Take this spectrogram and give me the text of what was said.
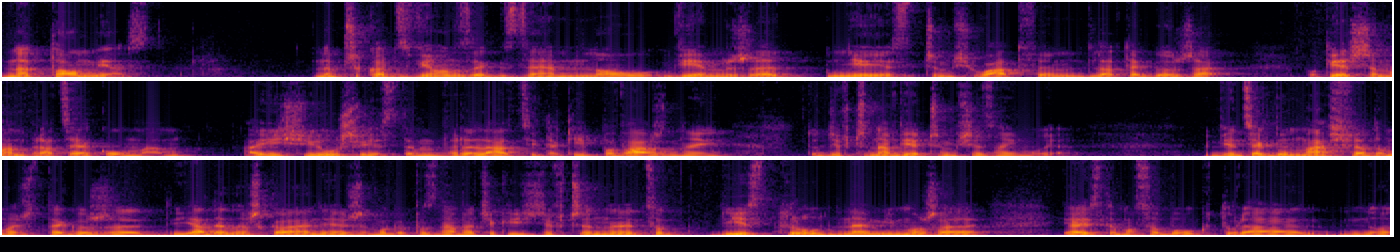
Natomiast na przykład związek ze mną wiem, że nie jest czymś łatwym, dlatego że po pierwsze mam pracę, jaką mam, a jeśli już jestem w relacji takiej poważnej, to dziewczyna wie, czym się zajmuje. Więc jakby ma świadomość tego, że jadę na szkolenie, że mogę poznawać jakieś dziewczyny, co jest trudne, mimo że ja jestem osobą, która no,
